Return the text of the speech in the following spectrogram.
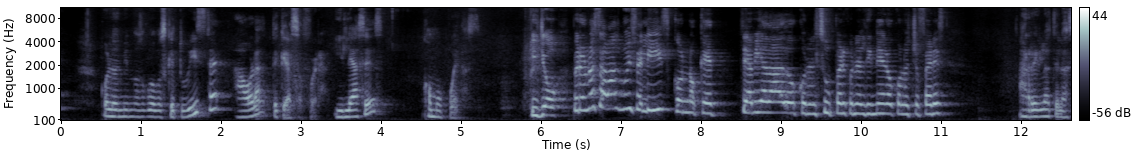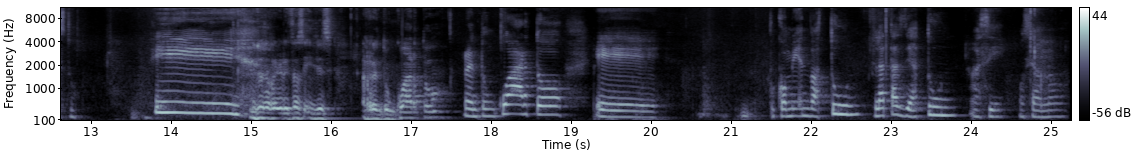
con los mismos huevos que tuviste, ahora te quedas afuera y le haces como puedas. Y yo, pero no estabas muy feliz con lo que te había dado, con el súper, con el dinero, con los choferes. Arréglatelas tú. Y... Entonces regresas y dices, rento un cuarto. Rento un cuarto, eh, comiendo atún, latas de atún, así, o sea, no.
